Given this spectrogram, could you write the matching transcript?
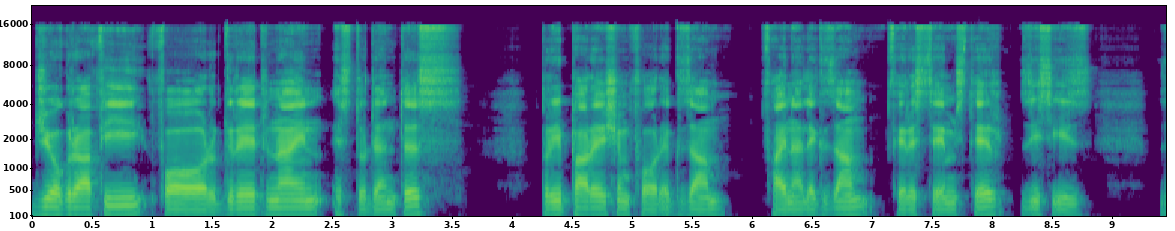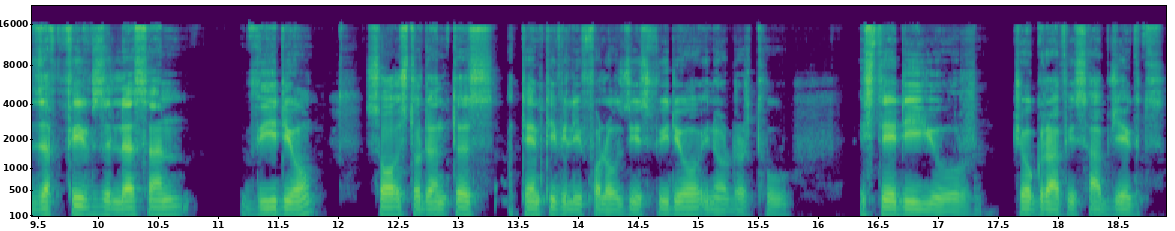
Geography for grade 9 students. Preparation for exam. Final exam. First semester. This is the fifth lesson video. So students attentively follow this video in order to study your geography subject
